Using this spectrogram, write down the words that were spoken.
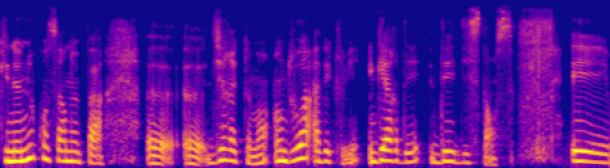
qui ne nous concerne pas euh, euh, directement, on doit avec lui garder des distances. Et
